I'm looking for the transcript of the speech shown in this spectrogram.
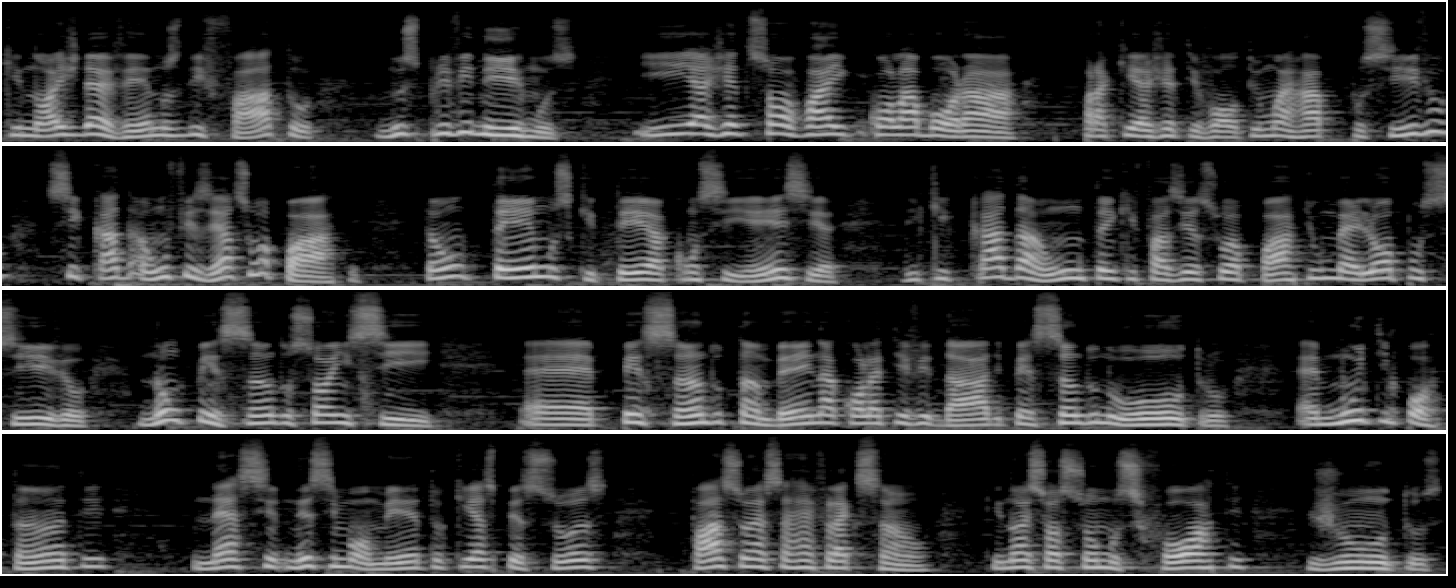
que nós devemos, de fato, nos prevenirmos. E a gente só vai colaborar para que a gente volte o mais rápido possível se cada um fizer a sua parte. Então temos que ter a consciência de que cada um tem que fazer a sua parte o melhor possível, não pensando só em si, é, pensando também na coletividade, pensando no outro. É muito importante nesse, nesse momento que as pessoas façam essa reflexão, que nós só somos fortes juntos,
